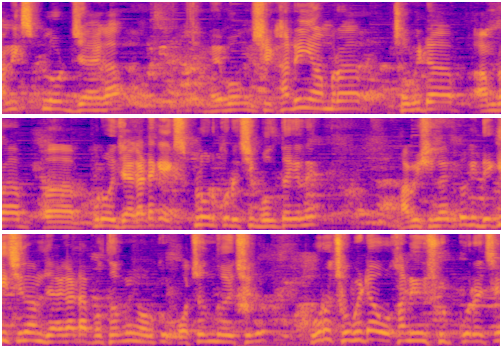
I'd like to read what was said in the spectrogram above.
unexplored জায়গা। এবং সেখানেই আমরা ছবিটা, আমরা পুরো জায়গাটাকে এক্সপ্লোর করেছি বলতে গেলে। আমি শিলাদিত্যকে দেখিয়েছিলাম জায়গাটা প্রথমে, ওর খুব পছন্দ হয়েছিল। পুরো ছবিটা ওখানেই শ্যুট করেছে।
